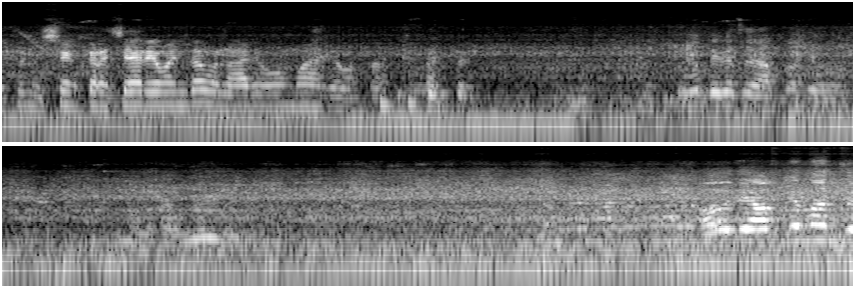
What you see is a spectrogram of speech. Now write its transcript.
तुम्ही शंकराचार्य वाणी जाऊन आले हो माझ्या होता उद्योगच आहे आपला तेव्हा मला काय नाही नाही. आपले माणसं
